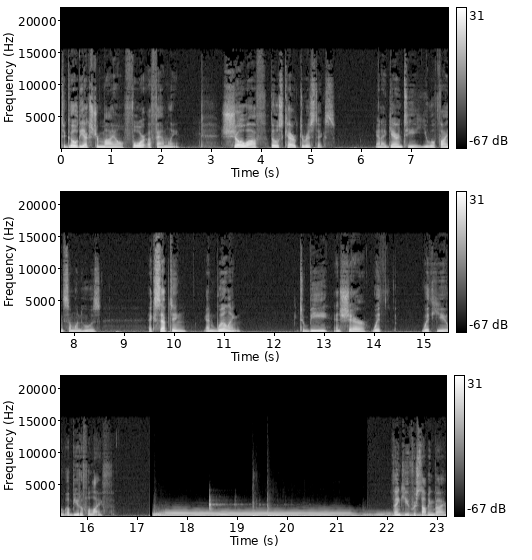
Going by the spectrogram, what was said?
to go the extra mile for a family. Show off those characteristics, and I guarantee you will find someone who is accepting and willing to be and share with with you a beautiful life. Thank you for stopping by.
